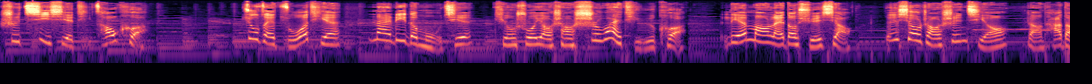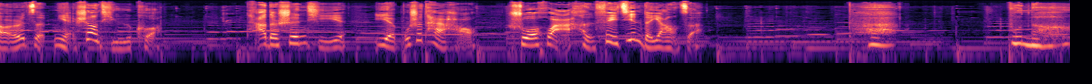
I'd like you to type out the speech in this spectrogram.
是器械体操课。就在昨天，奈丽的母亲听说要上室外体育课，连忙来到学校，跟校长申请让他的儿子免上体育课。他的身体也不是太好，说话很费劲的样子。他。不能。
